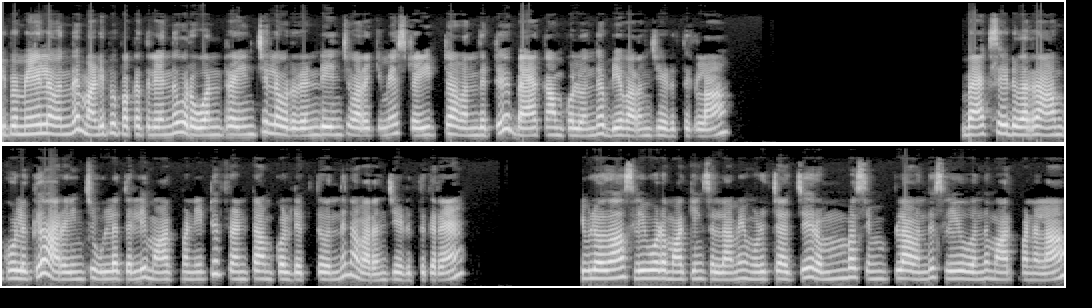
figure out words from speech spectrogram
இப்போ மேலே வந்து மடிப்பு பக்கத்துலேருந்து ஒரு ஒன்றரை இன்ச் இல்லை ஒரு ரெண்டு இன்ச் வரைக்குமே ஸ்ட்ரைட்டாக வந்துட்டு பேக் ஆம்கோல் வந்து அப்படியே வரைஞ்சி எடுத்துக்கலாம். பேக் சைடு வர்ற ஆம்கோலுக்கு அரை இன்ச்சு உள்ள தள்ளி மார்க் பண்ணிட்டு ஃப்ரண்ட் ஆம்கோல் டெப்த்து வந்து நான் வரைஞ்சி எடுத்துக்கிறேன். இவ்வளோதான் ஸ்லீவோட மார்க்கிங்ஸ் எல்லாமே முடிச்சாச்சு. ரொம்ப சிம்பிளாக வந்து ஸ்லீவ் வந்து மார்க் பண்ணலாம்.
